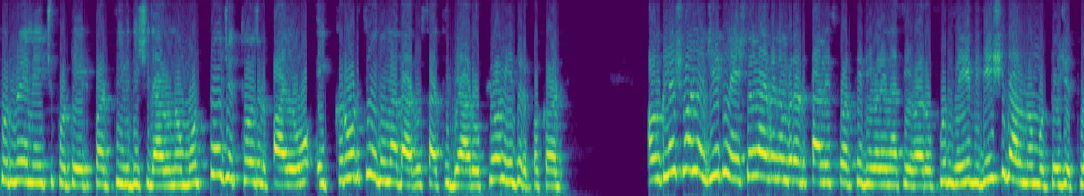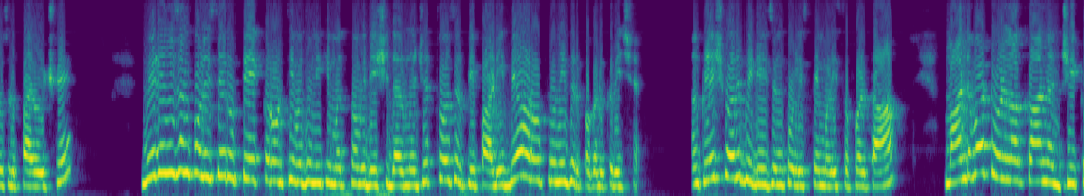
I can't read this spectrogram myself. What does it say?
પૂર્વે ફોર્ટી પરથી વિદેશી દારૂનો મોટો જથ્થો ઝડપાયો. એક કરોડથી વધુના દારૂ સાથે બે આરોપીઓની ધરપકડ. અંકલેશ્વર નજીક નેશનલ હાઈવે નંબર અડતાલીસ પરથી દિવાળીના તહેવારો પૂર્વે વિદેશી દારૂનો મોટો જથ્થો ઝડપાયો છે. બે ડિવિઝન પોલીસે રૂપિયા એક કરોડથી વધુની કિંમતનો વિદેશી દારૂનો જથ્થો ઝડપી પાડી બે આરોપીઓની ધરપકડ કરી છે. અંકલેશ્વર બી ડિવિઝન પોલીસને મળી સફળતા. માંડવા ટોલનાકા નજીક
